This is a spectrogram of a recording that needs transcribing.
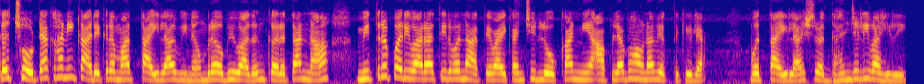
तर छोट्या खाणी कार्यक्रमात ताईला विनम्र अभिवादन करताना मित्रपरिवारातील व नातेवाईकांची लोकांनी आपल्या भावना व्यक्त केल्या व ताईला श्रद्धांजली वाहिली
